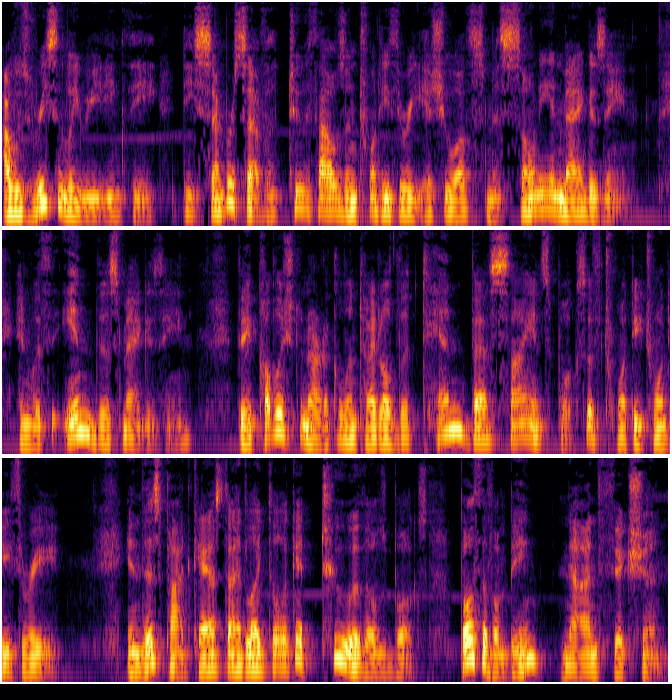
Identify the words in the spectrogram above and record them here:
I was recently reading the December 7th, 2023 issue of Smithsonian Magazine, and within this magazine, they published an article entitled The 10 Best Science Books of 2023. In this podcast, I'd like to look at two of those books, both of them being nonfiction.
